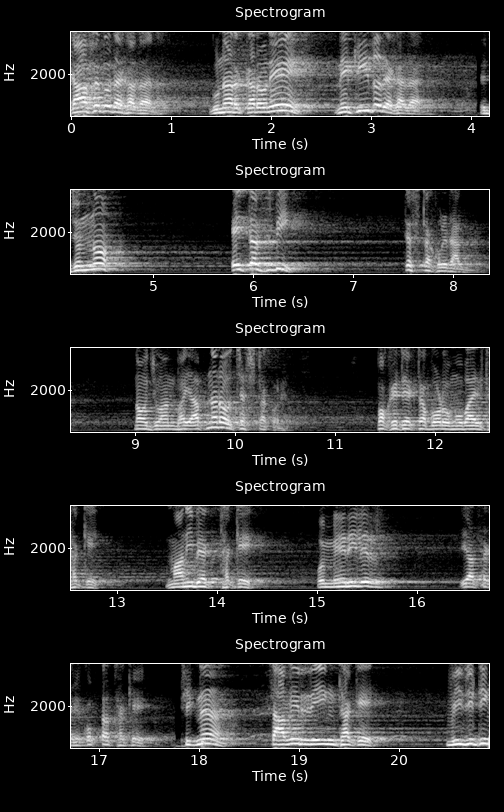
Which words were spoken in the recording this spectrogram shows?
গাছে তো দেখা যায় না। গুনার কারণে নেকি তো দেখা যায়। এজন্য এই তসবি চেষ্টা করে রাখবে। নওজোয়ান ভাই, আপনারাও চেষ্টা করেন। পকেটে একটা বড় মোবাইল থাকে, মানি ব্যাগ থাকে, ওই মেরিলের ইয়া থাকে কোপটা থাকে, ঠিক না? চাবির রিং থাকে, ভিজিটিং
